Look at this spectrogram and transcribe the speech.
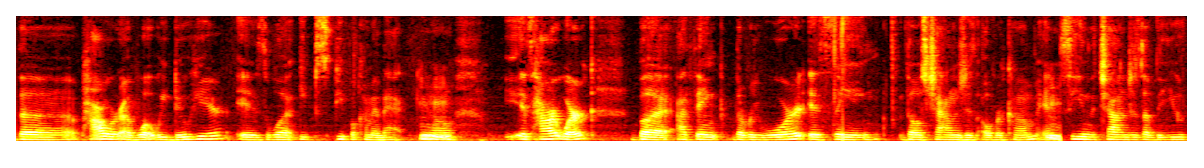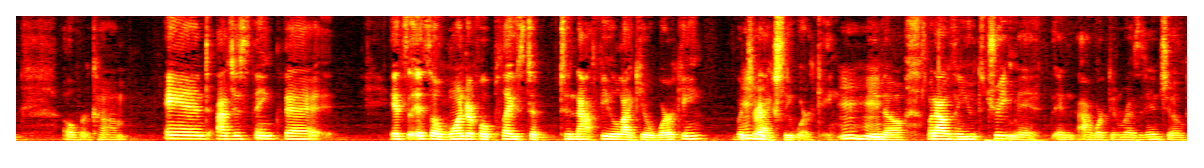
the power of what we do here is what keeps people coming back. You mm-hmm. know, it's hard work, but I think the reward is seeing those challenges overcome and mm-hmm. seeing the challenges of the youth overcome. And I just think that it's it's a wonderful place to to not feel like you're working but mm-hmm. you're actually working. Mm-hmm. You know, when I was in youth treatment and I worked in residential,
